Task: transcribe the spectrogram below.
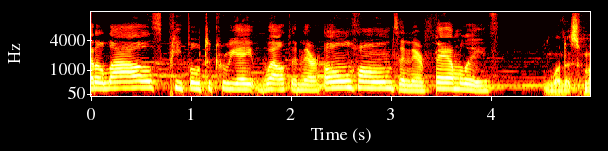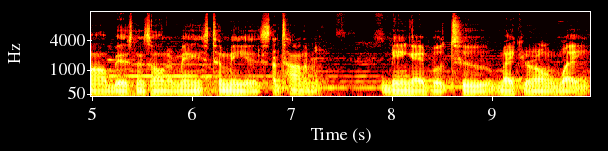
that allows people to create wealth in their own homes and their families. What a small business owner means to me is autonomy, being able to make your own way.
